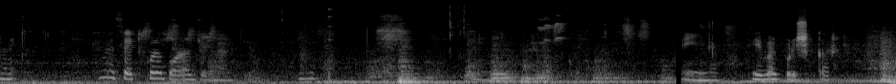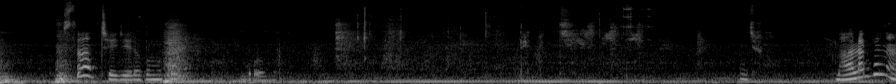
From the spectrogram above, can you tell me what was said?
মানে মানে সেট করে পড়ার জন্য আর কি। এই দেখো, এবার পরিষ্কার। বুঝতে পারছ যে এরকম করে পরবো? দেখাচ্ছি। ভালো লাগবে না?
